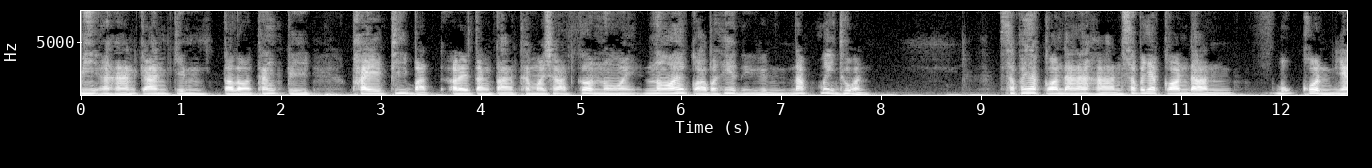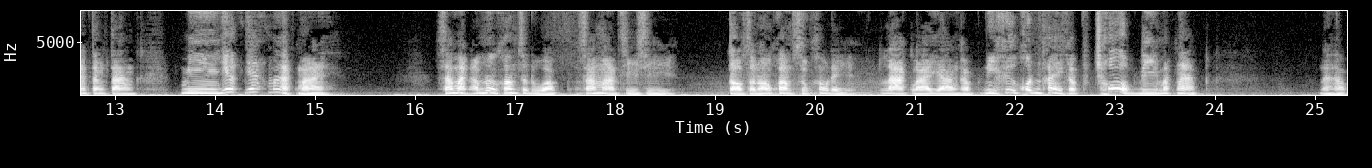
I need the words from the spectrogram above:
มีอาหารการกินตลอดทั้งปี ภัยพิบัติอะไรต่างๆ ธรรมชาติก็น้อยน้อยกว่าประเทศอื่นนับไม่ถ้วน ทรัพยากรด้านอาหาร ทรัพยากรด้านบุคคลอย่างต่างๆ มีเยอะแยะมากมาย สามารถอำนวยความสะดวก สามารถสีสีตอบสนองความสุขเข้าได้ หลากหลายอย่างครับ นี่คือคนไทยครับ โชคดีมากๆนะครับ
